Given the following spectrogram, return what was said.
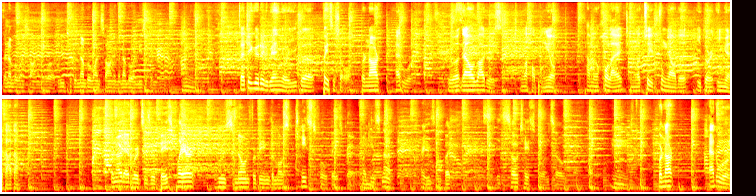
the number one song in the world, lead to the number one song and the number one music in the world. Hmm. 在这个乐队里边有一个贝斯手 Bernard Edwards 和 Neil Rodgers 成了好朋友，他们后来成了最重要的一对音乐搭档。Bernard Edwards is a bass player who's known for being the most tasteful bass player. Like Mm. he's not crazy, but it's, it's so tasteful and so. uh, 嗯，Bernard Edward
